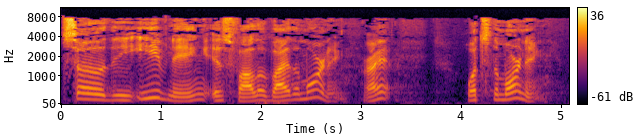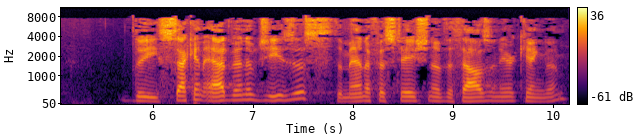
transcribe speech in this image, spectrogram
So the evening is followed by the morning, right? What's the morning? The second advent of Jesus, the manifestation of the thousand year kingdom.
